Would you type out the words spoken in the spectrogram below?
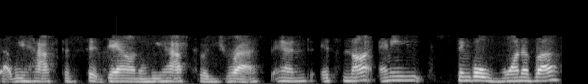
that we have to sit down and we have to address. And it's not any single one of us.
